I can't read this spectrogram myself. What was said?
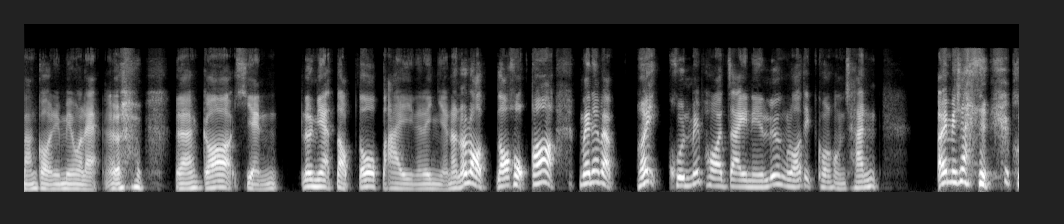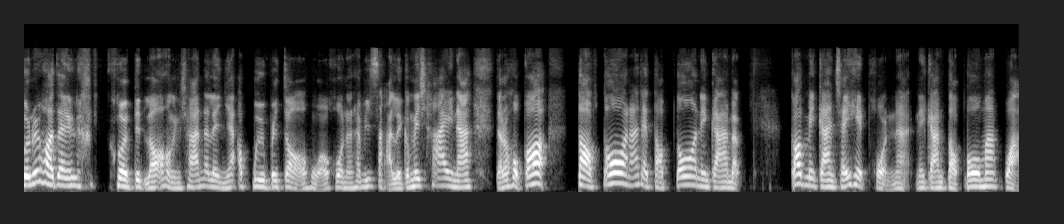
บางกอกเดลิเมลแหละเออแล้วก็เขียนเรื่องเนี้ยตอบโต้ไปอะไรเงี้ยนะแล้วรอรอหกก็ไม่ได้แบบ เฮ้ย คุณไม่พอใจในเรื่องล้อติดโคลนของฉัน เอ้ยไม่ใช่ คุณไม่พอใจในเรื่องคนติดล้อของฉันอะไรเงี้ยเอาปืนไปจ่อหัวคนนะทำวิสาเลยก็ไม่ใช่นะ แต่รอหกก็ตอบโต้นะ แต่ตอบโต้ในการแบบก็มีการใช้เหตุผลนะในการตอบโต้มากกว่า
